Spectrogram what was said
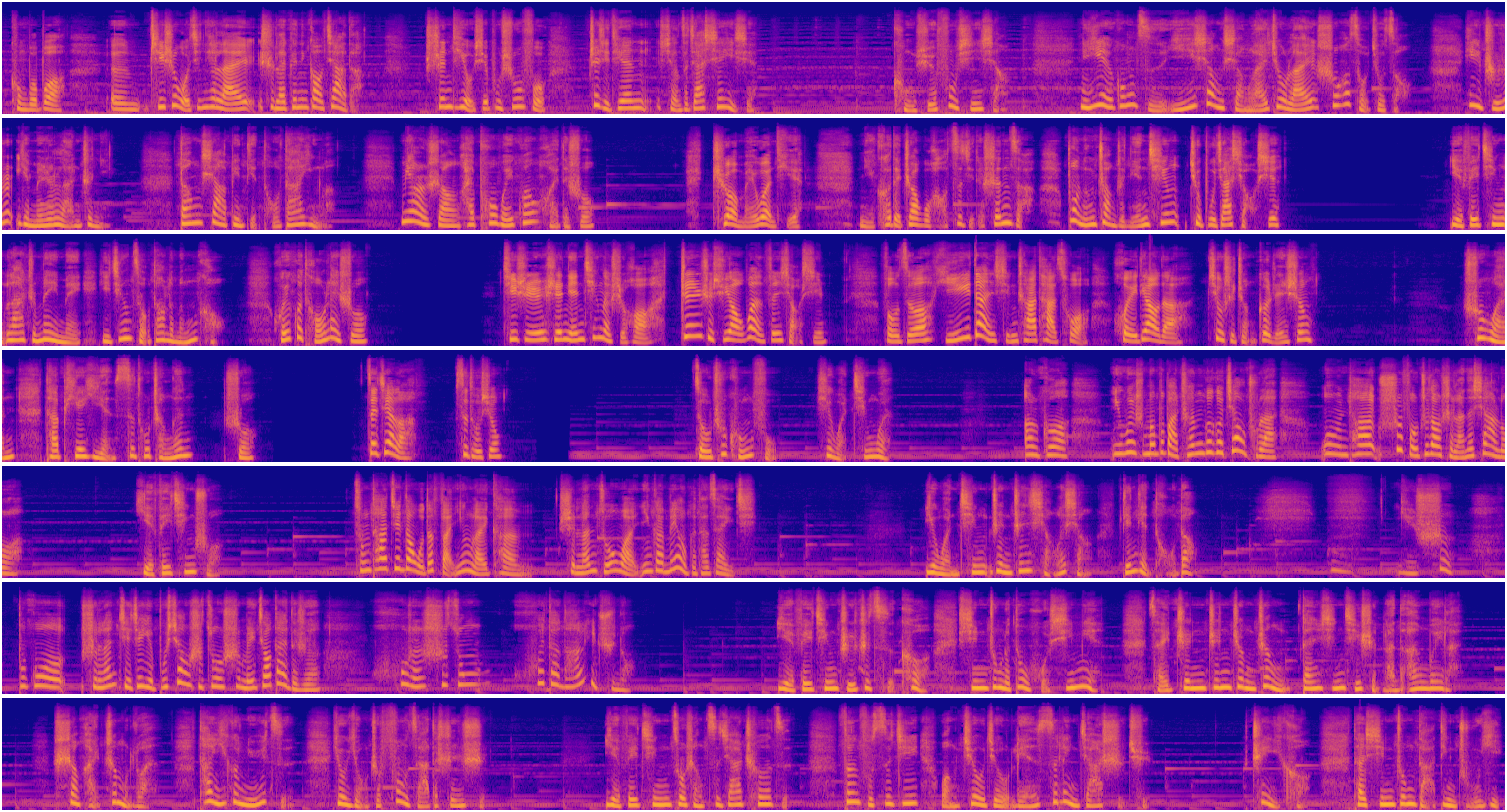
孔伯伯，嗯，其实我今天来是来跟您告假的，身体有些不舒服，这几天想在家歇一歇。孔学富心想，你叶公子一向想来就来，说走就走，一直也没人拦着你，当下便点头答应了。面上还颇为关怀地说：“这没问题，你可得照顾好自己的身子，不能仗着年轻就不加小心。”叶飞青拉着妹妹已经走到了门口，回过头来说：“其实人年轻的时候真是需要万分小心，否则一旦行差踏错，毁掉的就是整个人生。”说完，他瞥一眼司徒承恩，说。再见了，司徒兄。走出孔府，叶晚清问：“二哥，你为什么不把陈哥哥叫出来，问问他是否知道沈兰的下落？”叶飞青说：“从他见到我的反应来看，沈兰昨晚应该没有跟他在一起。”叶晚清认真想了想，点点头道：“嗯，也是。不过沈兰姐姐也不像是做事没交代的人。”忽然失踪，会到哪里去呢？叶飞青直至此刻，心中的妒火熄灭，才真真正正担心起沈兰的安危来。上海这么乱，她一个女子，又有着复杂的身世。叶飞青坐上自家车子，吩咐司机往舅舅连司令家驶去。这一刻，他心中打定主意。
